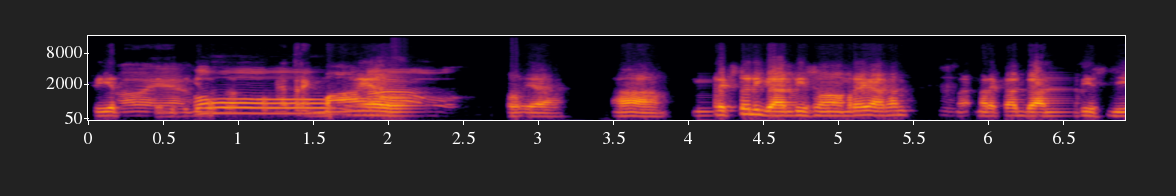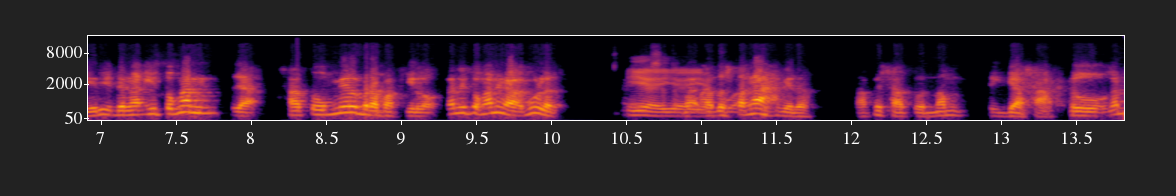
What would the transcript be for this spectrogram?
feet, Oh, iya. gitu-gitu tuh. Oh, Patrick Mile. wow. Oh, ya. Ah, metrics itu diganti sama mereka kan. Hmm. Mereka ganti sendiri dengan hitungan ya satu mil berapa kilo kan hitungannya nggak bulat Iya, iya, satu buat. setengah gitu tapi satu enam tiga satu kan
